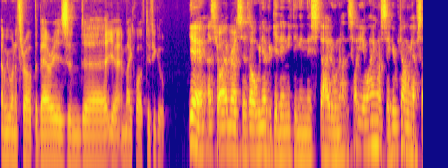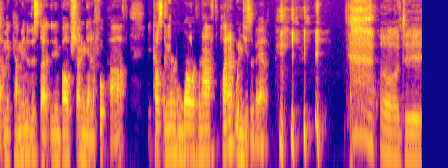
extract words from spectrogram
and we want to throw up the barriers and uh, yeah, and make life difficult. Yeah, that's right. Everyone says, "Oh, we never get anything in this state or not." It's like, yeah, well, hang on a sec. Every time we have something come into the state that involves shutting down a footpath, it costs a million dollars and half the planet whinges about it. oh dear.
